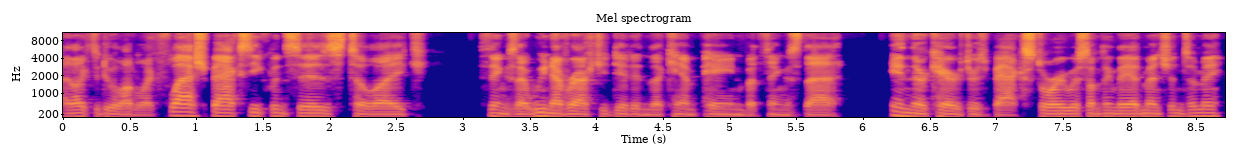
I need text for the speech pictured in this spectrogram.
I like to do a lot of like flashback sequences to like things that we never actually did in the campaign, but things that in their character's backstory was something they had mentioned to me.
